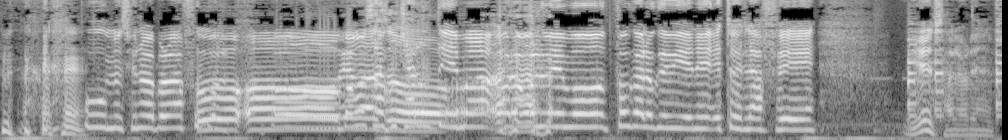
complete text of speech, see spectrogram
Uh, mencionó la palabra fútbol. Oh, oh, Oh, ¿qué vamos a pasó? escuchar un tema. Ahora volvemos. Poca lo que viene. Esto es la fe. Bien, San Lorenzo.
